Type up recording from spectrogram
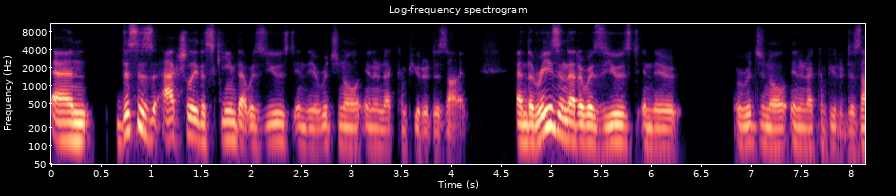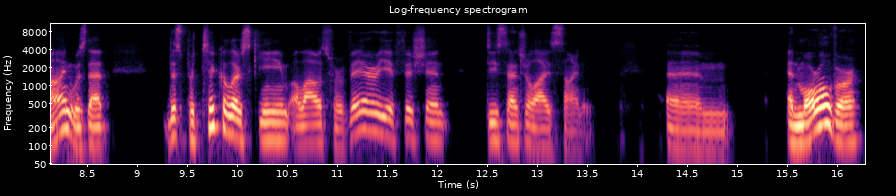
And this is actually the scheme that was used in the original Internet computer design. And the reason that it was used in the original Internet computer design was that this particular scheme allows for very efficient decentralized signing. Um, and moreover,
